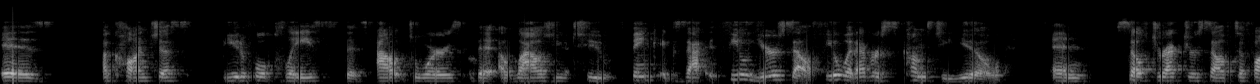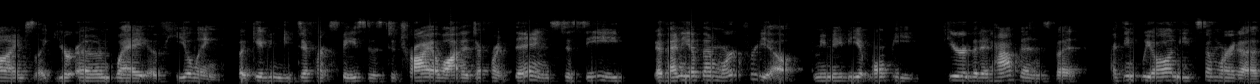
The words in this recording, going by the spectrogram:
is a conscious beautiful place that's outdoors that allows you to think exact feel yourself feel whatever comes to you and self-direct yourself to find like your own way of healing but giving you different spaces to try a lot of different things to see if any of them work for you. I mean maybe it won't be here that it happens but i think we all need somewhere to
